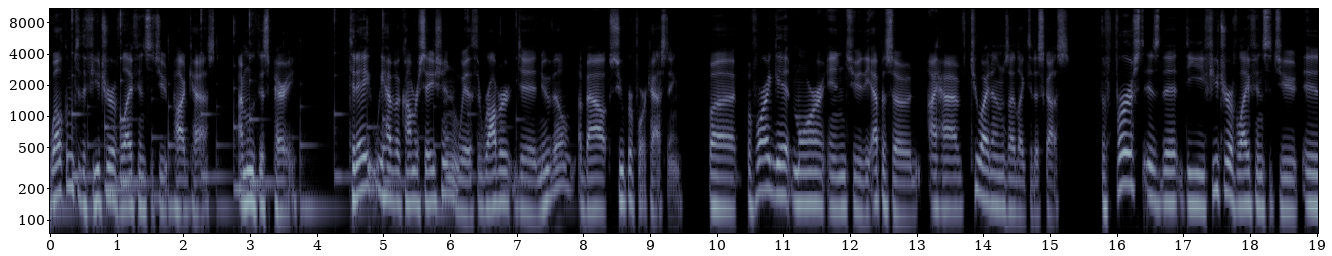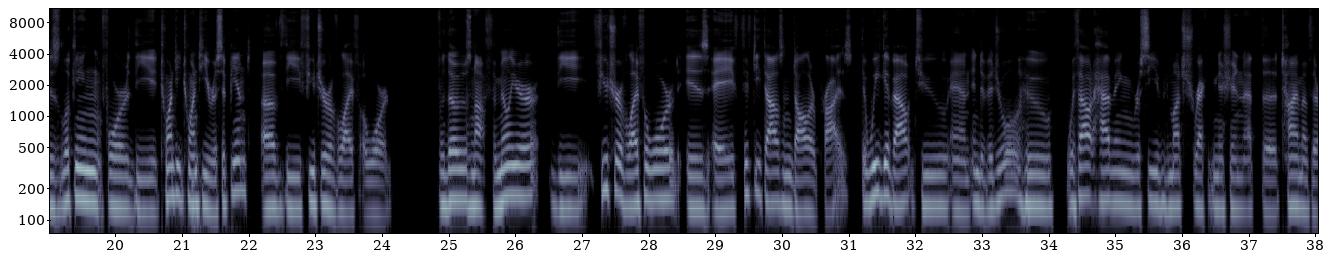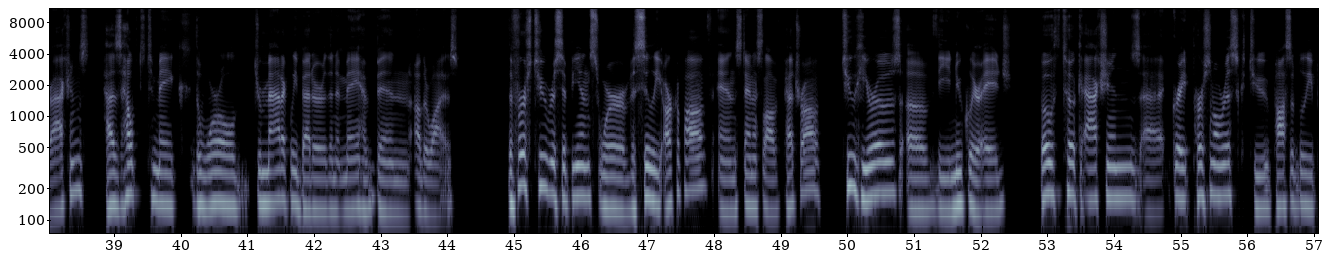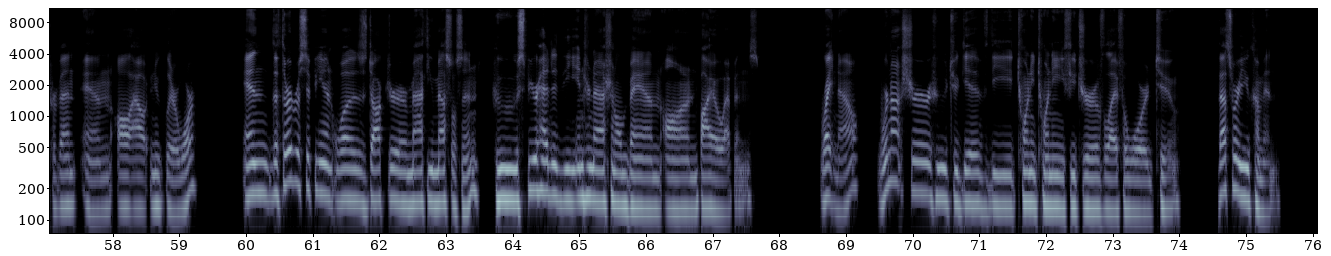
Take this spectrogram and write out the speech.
Welcome to the Future of Life Institute podcast. I'm Lucas Perry. Today, we have a conversation with Robert de Neufville about super forecasting. But before I get more into the episode, I have two items I'd like to discuss. The first is that the Future of Life Institute is looking for the 2020 recipient of the Future of Life Award. For those not familiar, the Future of Life Award is a $50,000 prize that we give out to an individual who, without having received much recognition at the time of their actions, has helped to make the world dramatically better than it may have been otherwise. The first two recipients were Vasily Arkhipov and Stanislav Petrov, two heroes of the nuclear age. Both took actions at great personal risk to possibly prevent an all out nuclear war. And the third recipient was Dr. Matthew Meselson, who spearheaded the international ban on bioweapons. Right now, we're not sure who to give the 2020 Future of Life Award to. That's where you come in.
